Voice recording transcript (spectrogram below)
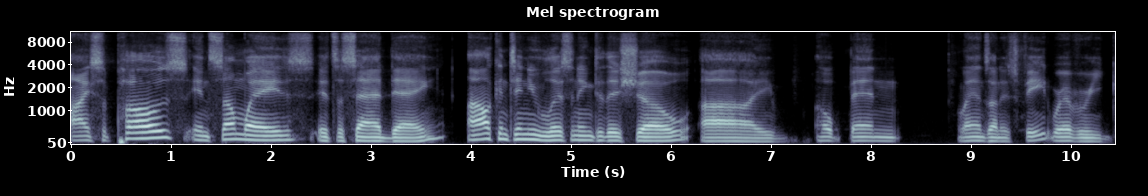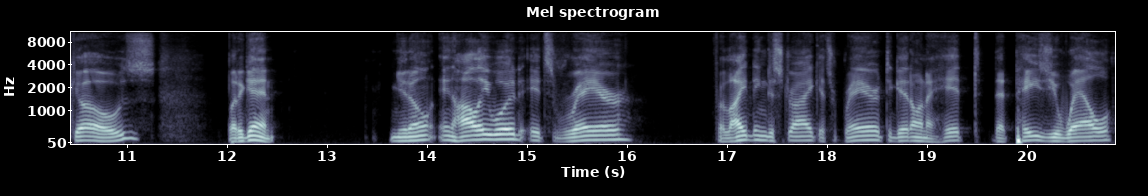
I suppose in some ways it's a sad day. I'll continue listening to this show. I hope Ben lands on his feet wherever he goes. But again, you know, in Hollywood, it's rare for lightning to strike. It's rare to get on a hit that pays you well.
